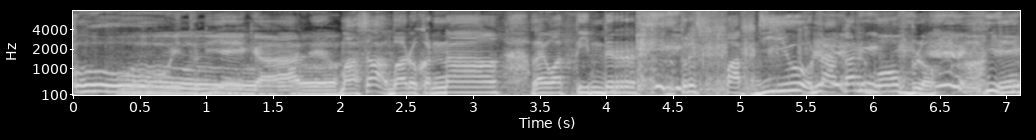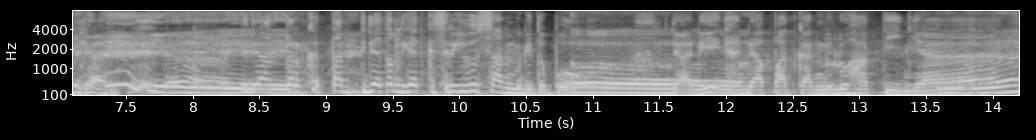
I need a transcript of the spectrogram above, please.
Oh. itu dia kan. Masa baru kenal lewat Tinder terus PUBG yuk. Nah kan goblok. Iya kan. Iya, iya, iya, tidak iya. terketan tidak terlihat keseriusan begitu pun. Oh. Jadi dapatkan dulu hatinya, Hmm.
